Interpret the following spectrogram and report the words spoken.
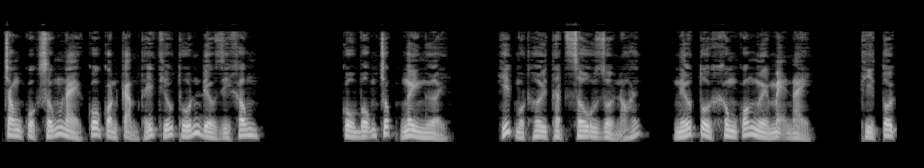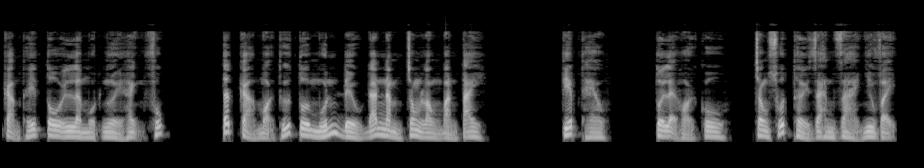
trong cuộc sống này cô còn cảm thấy thiếu thốn điều gì không? Cô bỗng chốc ngây người, hít một hơi thật sâu rồi nói, nếu tôi không có người mẹ này, thì tôi cảm thấy tôi là một người hạnh phúc. Tất cả mọi thứ tôi muốn đều đã nằm trong lòng bàn tay. Tiếp theo, tôi lại hỏi cô, trong suốt thời gian dài như vậy,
